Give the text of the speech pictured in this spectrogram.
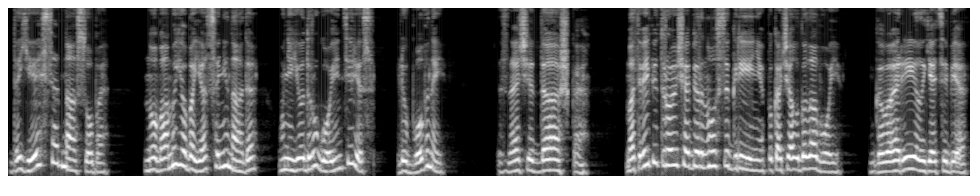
Да есть одна особа. Но вам ее бояться не надо. У нее другой интерес, любовный. Значит, Дашка. Матвей Петрович обернулся к Грине, покачал головой. Говорил я тебе,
